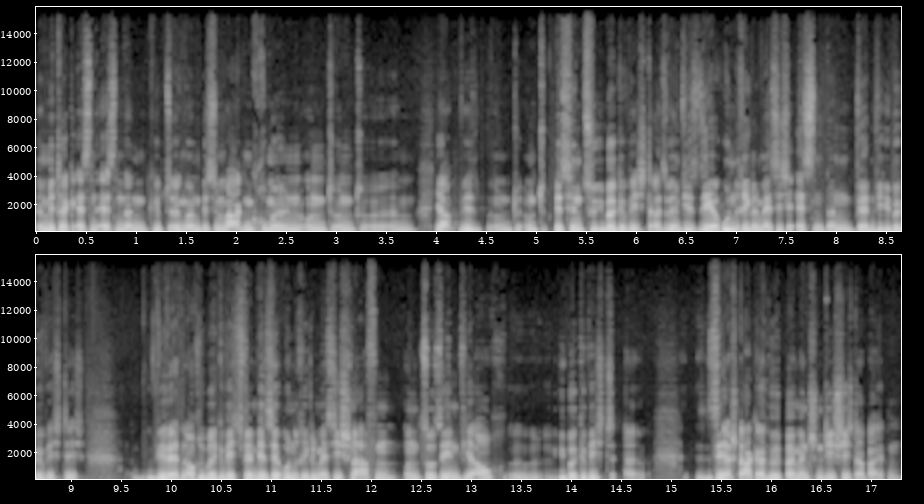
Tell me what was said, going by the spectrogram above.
äh, Mittagessen essen. Dann gibt es irgendwann ein bisschen Magenkrummeln und, und, ähm, ja, und, und bis hin zu Übergewicht. Also wenn wir sehr unregelmäßig essen, dann werden wir übergewichtig. Wir werden auch übergewichtig, wenn wir sehr unregelmäßig schlafen. Und so sehen wir auch äh, Übergewicht äh, sehr stark erhöht bei Menschen, die Schicht arbeiten.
